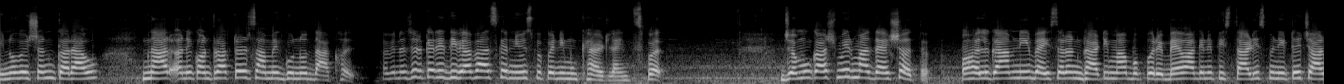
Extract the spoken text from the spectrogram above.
રિનોવેશન કરાવનાર અને કોન્ટ્રાક્ટર સામે ગુનો દાખલ. હવે નજર કરીએ દિવ્યા ભાસ્કર ન્યૂઝપેપરની મુખ્ય હેડલાઇન્સ પર. જમ્મુ કાશ્મીરમાં દહેશત. પહલગામની બૈસરન ઘાટીમાં બપોરે બે વાગ્યાને પિસ્તાળીસ મિનિટે ચાર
